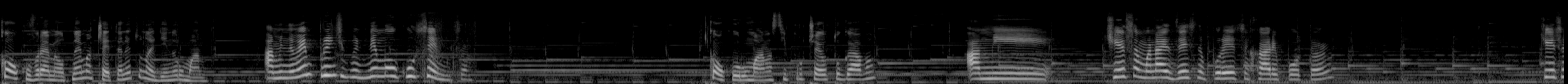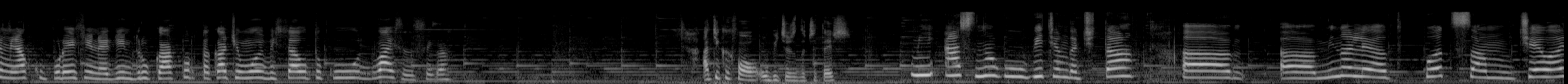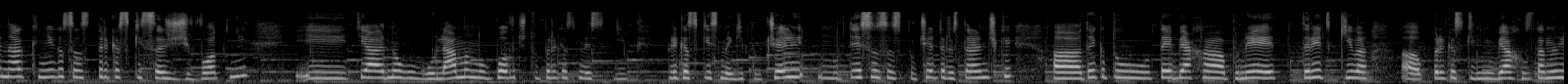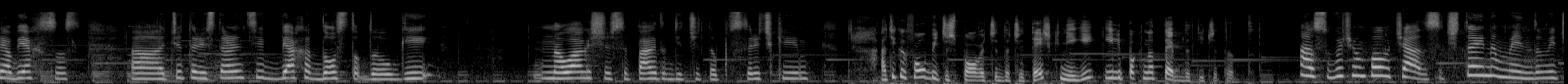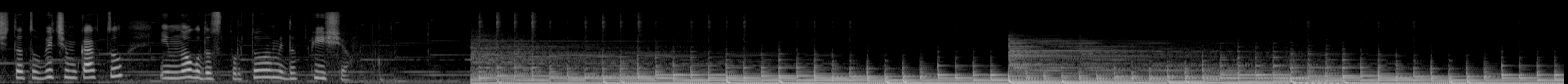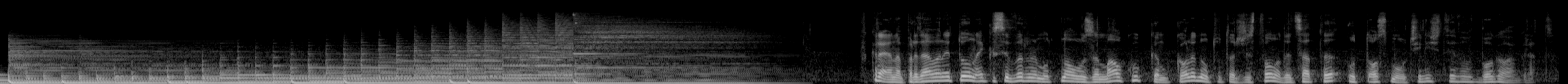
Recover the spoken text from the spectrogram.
Колко време отнема четенето на един роман? Ами на мен принцип отнема около седмица. Колко романа си прочел тогава? Ами, че съм една известна поредица Хари Потър. Че съм и няколко поредици на един друг автор, така че може би стават около 20 за сега. А ти какво обичаш да четеш? Ми, аз много обичам да чета. А, а, миналият път съм чела една книга с приказки с животни и тя е много голяма, но повечето приказки, приказки сме ги прочели, но те са с по 4 странички, а, тъй като те бяха поне три такива а, приказки ни бяха останали, а бяха с а, 4 страници, бяха доста дълги. Налагаше се пак да ги чета по срички. А ти какво обичаш повече? Да четеш книги или пък на теб да ти четат? Аз обичам повече да се чета и на мен да ми четат. Обичам както и много да спортувам и да пиша. Края на предаването нека се върнем отново за малко към коледното тържество на децата от 8 училище в Благоевград.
